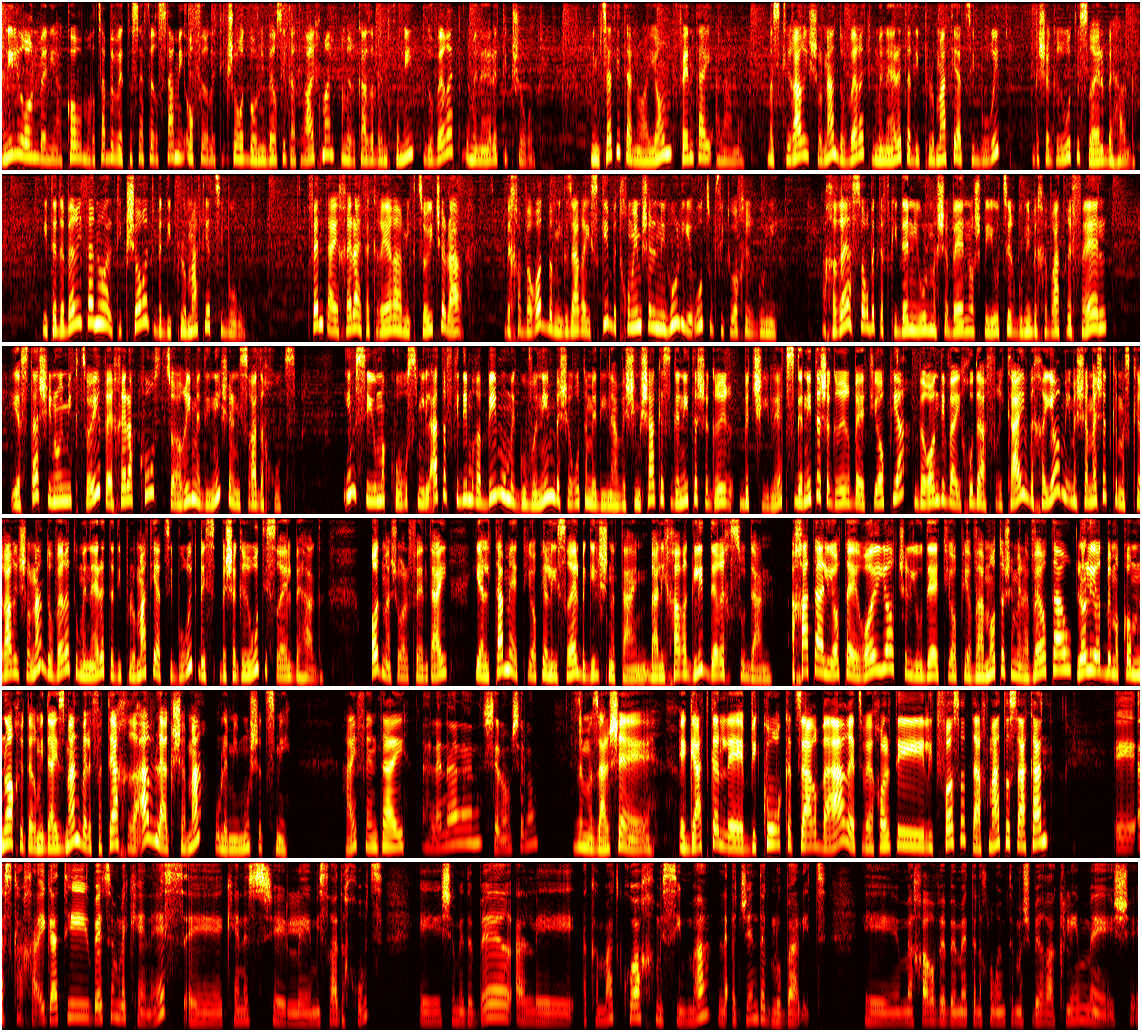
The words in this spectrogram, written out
אני לירון בן יעקב, מרצה בבית הספר סמי עופר לתקשורת באוניברסיטת רייכמן, המרכז הבינתחומי, דוברת ומנהלת תקשורת. נמצאת איתנו היום פנטאי אלמו, מזכירה ראשונה, דוברת ומנהלת הדיפלומטיה הציבורית בשגרירות ישראל בהאג. היא תדבר איתנו על תקשורת ודיפלומטיה ציבורית. פנטה החלה את הקריירה המקצועית שלה בחברות במגזר העסקי בתחומים של ניהול, ייעוץ ופיתוח ארגוני. אחרי עשור בתפקידי ניהול משאבי אנוש וייעוץ ארגוני בחברת רפאל, היא עשתה שינוי מקצועי והחלה קורס צוערי מדיני של משרד החוץ. עם סיום הקורס מילאה תפקידים רבים ומגוונים בשירות המדינה ושימשה כסגנית השגריר בצ'ילה, סגנית השגריר באתיופיה, ברונדי והאיחוד האפריקאי, וכיום היא משמשת כמזכירה ראשונה, דוברת ומנהלת הדיפלומטיה הציבורית בשגרירות ישראל בהאג. עוד משהו על פנטאי, היא עלתה מאתיופיה לישראל בגיל שנתיים, בהליכה רגלית דרך סודאן. אחת העליות ההירואיות של יהודי אתיופיה, והמוטו שמלווה אותה הוא לא להיות במקום נוח יותר מדי זמן ולפתח רעב להגשמה ולמימוש עצמי. היי פנטאי. אהלן אהלן, שלום שלום. זה מזל שהגעת כאן לביקור קצר בארץ ויכולתי לתפוס אותך. מה את עושה כאן? אה, אז ככה, הגעתי בעצם לכנס, אה, כנס של אה, משרד החוץ, שמדבר על הקמת כוח משימה לאג'נדה גלובלית. מאחר ובאמת אנחנו רואים את המשבר האקלים, ש...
